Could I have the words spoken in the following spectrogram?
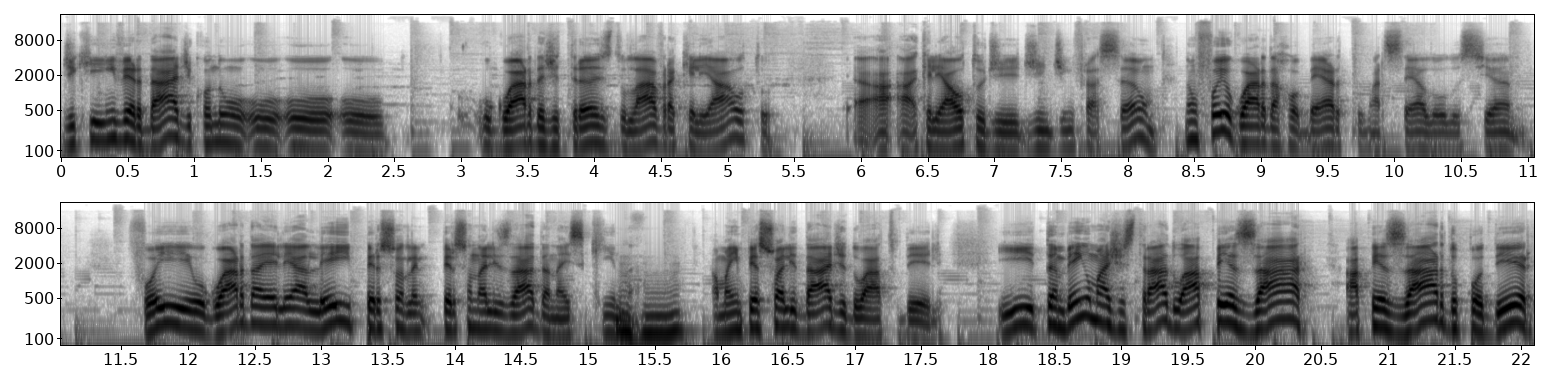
de que, em verdade, quando o, o, o, o guarda de trânsito lavra aquele auto, a, a, aquele auto de, de, de infração, não foi o guarda Roberto, Marcelo ou Luciano. Foi o guarda, ele é a lei personalizada na esquina. Uhum. É uma impessoalidade do ato dele. E também o magistrado, apesar, apesar do poder,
